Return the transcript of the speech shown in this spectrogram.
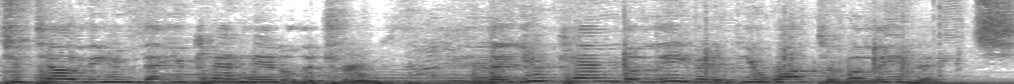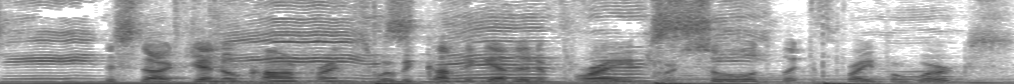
to tell you that you can handle the truth, that you can believe it if you want to believe it. This is our general conference where we come together to pray for souls, but to pray for works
